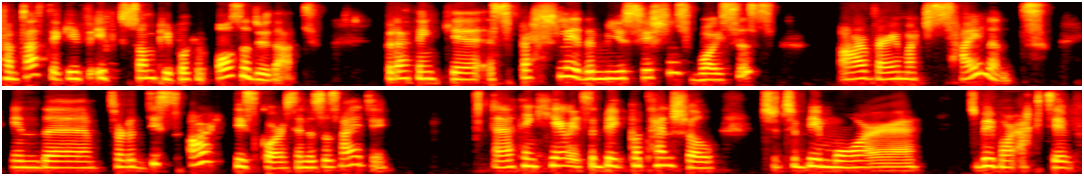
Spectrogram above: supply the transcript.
fantastic if, if some people can also do that. But I think uh, especially the musicians' voices are very much silent in the sort of this art discourse in the society and I think here it's a big potential to, to be more to be more active.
